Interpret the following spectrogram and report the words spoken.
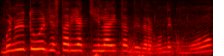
Bueno youtuber, ya estaría aquí el hábitat de dragón de Komodo.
